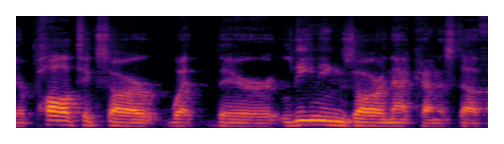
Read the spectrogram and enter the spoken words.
their politics are, what their leanings are, and that kind of stuff.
